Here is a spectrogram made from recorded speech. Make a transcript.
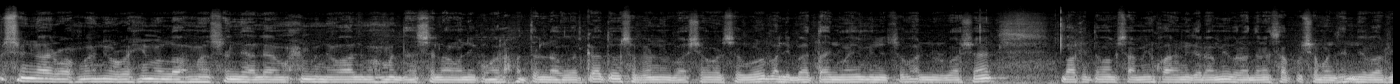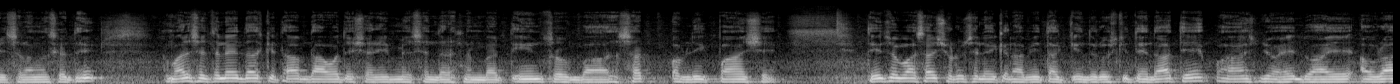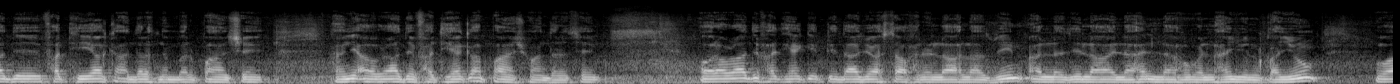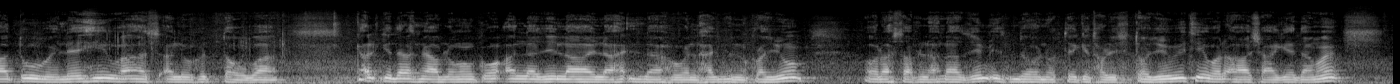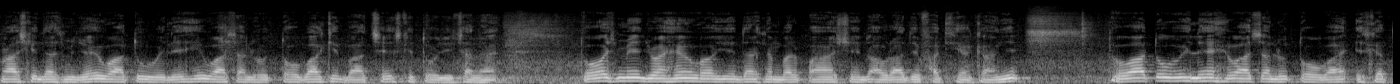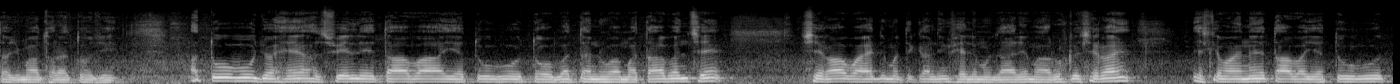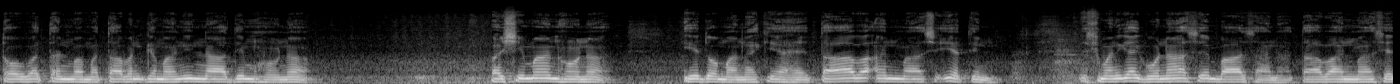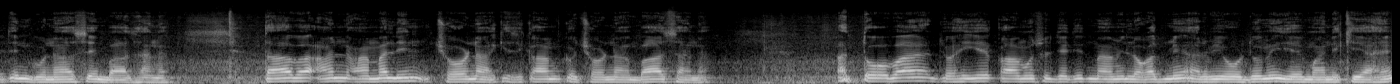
بسم اللہ الرحمن الرحیم اللہ صلی علیہ محمد علیہ محمد السلام علیکم ورحمۃ اللہ وبرکاتہ صبح الباشہ ورثہ علی باقی تمام سامعین خارن گرامی برادران سب کچھ بارفی سلامت کرتے ہیں ہمارے سلسلے دس کتاب دعوت شریف میں سے درخت نمبر تین سو باسٹھ پبلک پانچ ہے تین سو باسٹھ شروع سے لے کر ابھی تک کی درست کی تعداد ہے پانچ جو ہے دعائے اوراد فتحیہ کا درخت نمبر پانچ ہے۔ ہاں جی اوراد فتحیہ کا پانچواں درس ہے۔ اور اوراد فتحیہ کی ابتدا جو استغفر اللہ العظیم الہ اللہ الحی القیوم واتو ولیہ واس الطوبہ کل کے درس میں آپ لوگوں کو الہ اللہ الحی القیوم اور اصطف اللہ عظیم اس دو نقطے کی تھوڑی سی توجہ ہوئی تھی اور آج آگے دامہ آج کے درس میں جو ہے، واتو ولیہ واسل توبہ کے بعد سے اس کی توجہ چل رہا ہے۔ تو اس میں جو ہے، وہ یہ درس نمبر پانچ اوراد فتح کا۔ جی تو واتو ولیہ واسل توبہ، اس کا ترجمہ تھوڑا توجہ۔ اتوبو جو ہے حسفیل تابہ یتوبو توبتاً و متابن سے۔ شگا واحد متکلم فعل مظاہر معروف کے شگا ہے۔ اس کے معنی تاب یتوب توبتاً و متابن کے معنی نادم ہونا، پشیمان ہونا۔ یہ دو معنی کیا ہے تاب ان معاشیتن اس کے معنی کیا ہے، گناہ سے باز آنا۔ تاب ان معاشیتن گناہ سے باز آنا۔ تاب ان عمل چھوڑنا، کسی کام کو چھوڑنا، باز آنا۔ توبہ جو ہے یہ قاموس الجدید معامل لغت میں، عربی اردو میں یہ معنی کیا ہے۔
